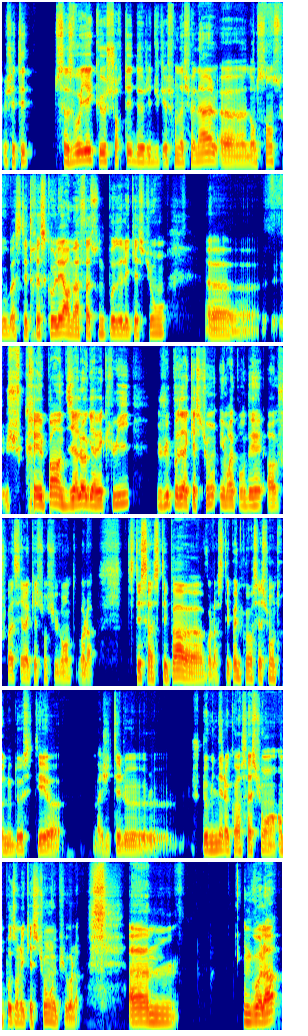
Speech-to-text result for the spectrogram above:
J'étais ça se voyait que je sortais de l'éducation nationale, dans le sens où bah, c'était très scolaire, ma façon de poser les questions, je créais pas un dialogue avec lui. Je lui posais la question, il me répondait, oh, je passais à la question suivante. Voilà, c'était ça. C'était pas, euh, voilà, c'était pas une conversation entre nous deux. C'était, euh, bah, j'étais le, je dominais la conversation en, posant les questions et puis voilà. donc voilà,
